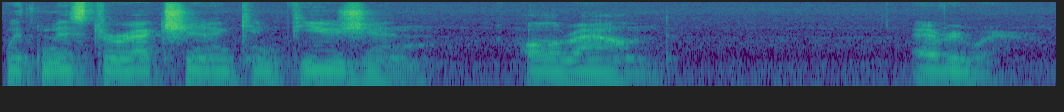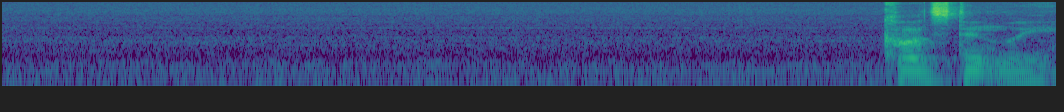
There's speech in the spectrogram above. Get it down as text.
With misdirection and confusion all around, everywhere. Constantly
